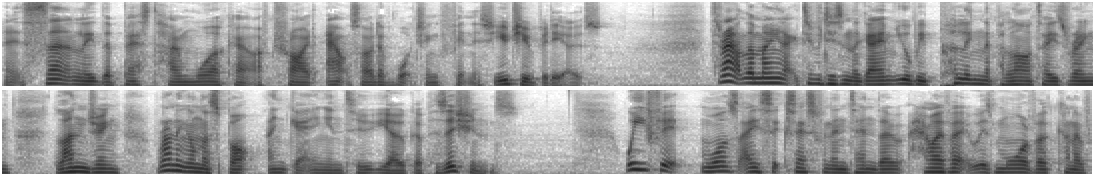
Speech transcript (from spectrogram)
and it's certainly the best home workout I've tried outside of watching fitness YouTube videos. Throughout the main activities in the game, you'll be pulling the Pilates ring, lunging, running on the spot, and getting into yoga positions. Wii Fit was a success for Nintendo, however, it was more of a kind of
